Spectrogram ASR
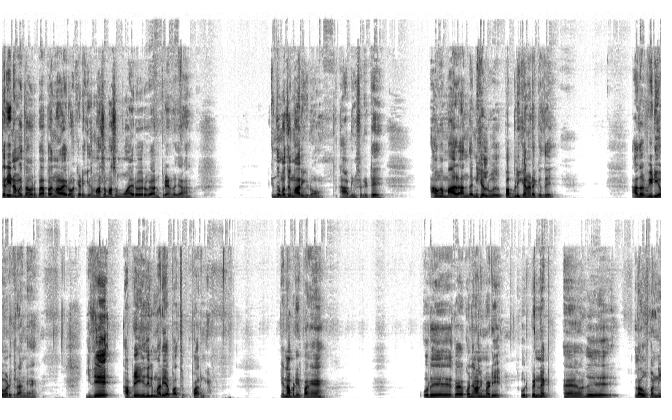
சரி நமக்கு தான் ஒரு ப பதினாலாயிரம் கிடைக்கிது. மாதம் மாதம் மூவாயிரம் ரூபா அனுப்புகிறேன் இந்த மதத்துக்கு மாறிக்கிடும் அப்படின்னு சொல்லிட்டு அவங்க மா அந்த நிகழ்வு பப்ளிக்காக நடக்குது. அதை வீடியோவும் எடுக்கிறாங்க. இதே அப்படியே எதிரி பார்த்து பாருங்கள் என்ன பண்ணியிருப்பாங்க? ஒரு கொஞ்ச நாளைக்கு முன்னாடி ஒரு பெண்ணை வந்து லவ் பண்ணி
